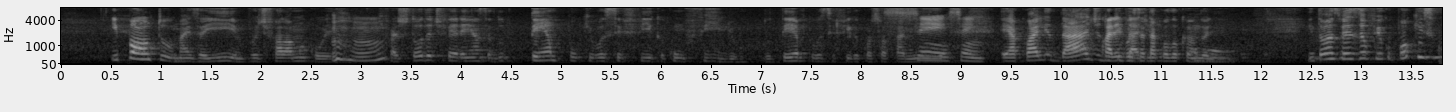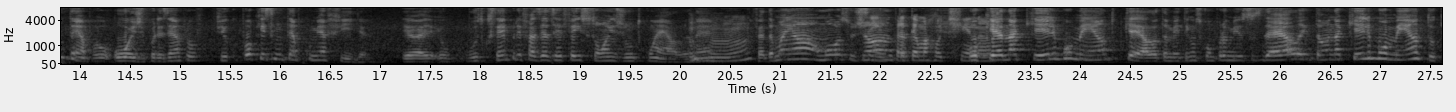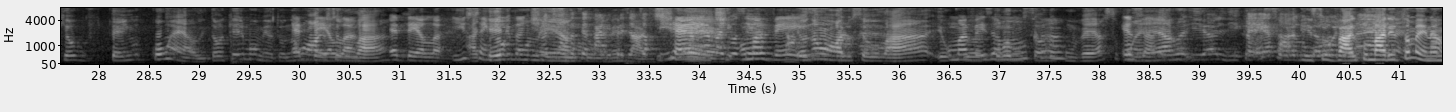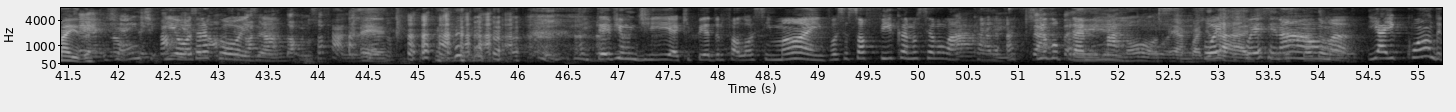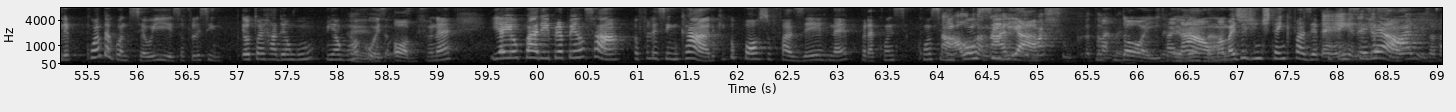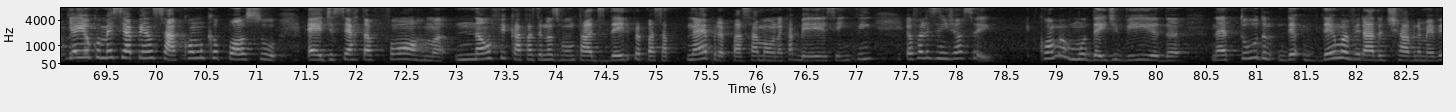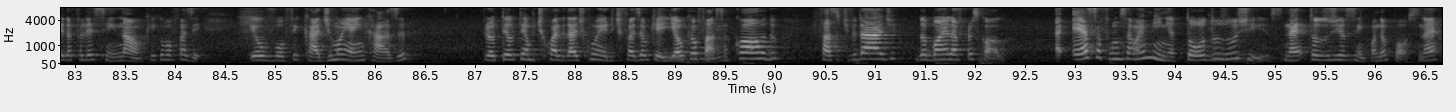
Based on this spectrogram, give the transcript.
E ponto. Mas aí, vou te falar uma coisa. Uhum. que Faz toda a diferença do tempo que você fica com o filho, do tempo que você fica com a sua família. Sim, sim. É a qualidade, do que você está colocando ali. Então, às vezes, eu fico pouquíssimo tempo. Hoje, por exemplo, eu fico pouquíssimo tempo com minha filha. Eu, eu busco sempre fazer as refeições junto com ela, né? Café da manhã, almoço, janta. Uhum. Sim, pra ter uma rotina. Porque é naquele momento, porque ela também tem os compromissos dela, então é naquele momento que eu tenho com ela. Então, naquele momento eu não é olho dela. o celular. É dela. Isso Aquele é importante. momento, você estar ali é verdade. né? Gente, Mas você... uma vez- Eu não olho o celular, eu, Uma eu vez tô eu almoçando, nunca- eu converso com Exato. ela e é ali que É ela essa sabe. do Isso olho, vale pro né? marido também, né, Não, Maída? é, não, Gente, e outra coisa. Dorme, dorme no sofá, não é, É. E teve um dia que Pedro falou assim: mãe, você só fica no celular. Ai, Cara, isso aquilo é pra bem mim. nossa. É a Foi, foi assim na alma. E aí, quando, ele, quando aconteceu isso, eu falei assim: eu tô errada em, algum, em alguma É. coisa, óbvio, né? E aí eu parei pra pensar. Eu falei assim, cara, o que, que eu posso fazer, né, pra cons- conseguir A autoanálise conciliar? machuca Ma- também. Dói, vai É na verdade. alma. Mas a gente tem que fazer porque Tem, tem, é que ser real. necessário, exatamente. E aí eu comecei a pensar como que eu posso, é, de certa forma, não ficar fazendo as vontades dele pra passar, né, para passar a mão na cabeça, enfim. Eu falei assim, já sei. Como eu mudei de vida, né, tudo, de- dei uma virada de chave na minha vida, eu falei assim, não, o que, que eu vou fazer? Eu vou ficar de manhã em casa, pra eu ter o tempo de qualidade com ele, de fazer o quê? E é o que eu faço. Acordo, faço atividade, dou banho e levo pra escola. Essa função é minha, todos os dias, né? Todos os dias, assim, quando eu posso, né?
